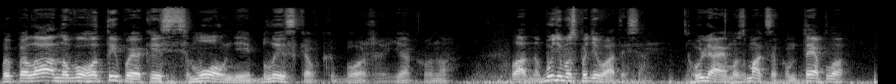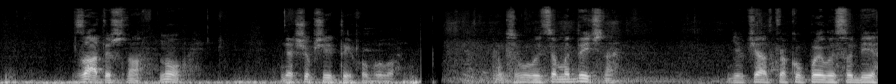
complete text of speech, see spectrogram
ППЛА нового типу, якийсь молнії, блискавки. Боже, як воно. Ладно, будемо сподіватися. Гуляємо з Максиком тепло затишно. Ну, якщо б ще й тихо було. Ось вулиця медична. Дівчатка купили собі.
